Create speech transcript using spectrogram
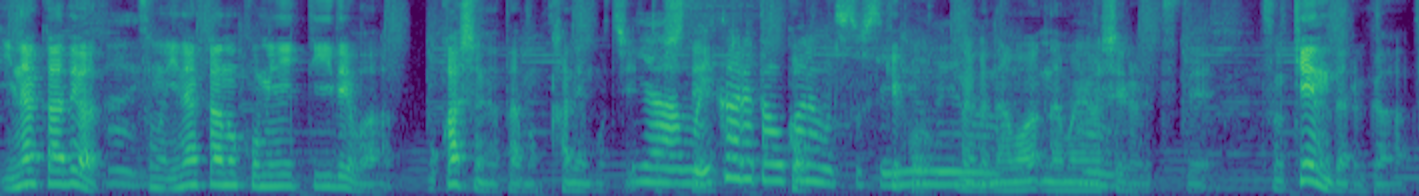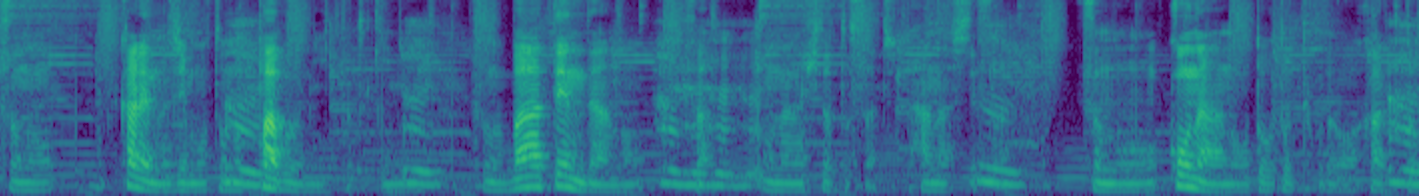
なんか田舎では、はい、その田舎のコミュニティではおかしな多分金持ちとしていやもう行かれたお金持ちとして結構なんか名前名前を知られてて、はい、そのケンダルがその彼の地元のパブに行った時に、はい、そのバーテンダーのさ、女の人とさちょっと話してさ、うん、そのコナーの弟ってことが分かると、は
